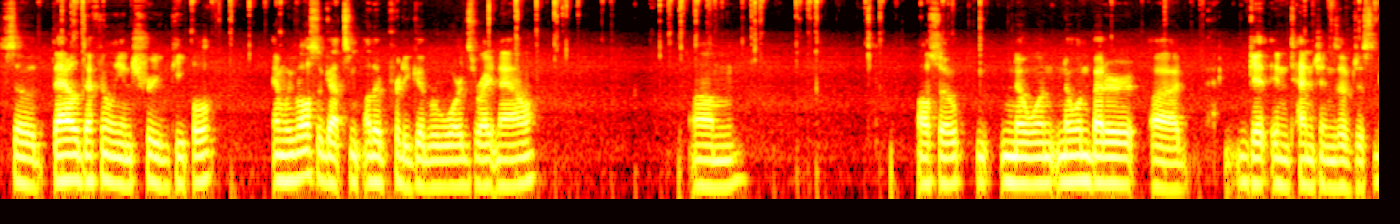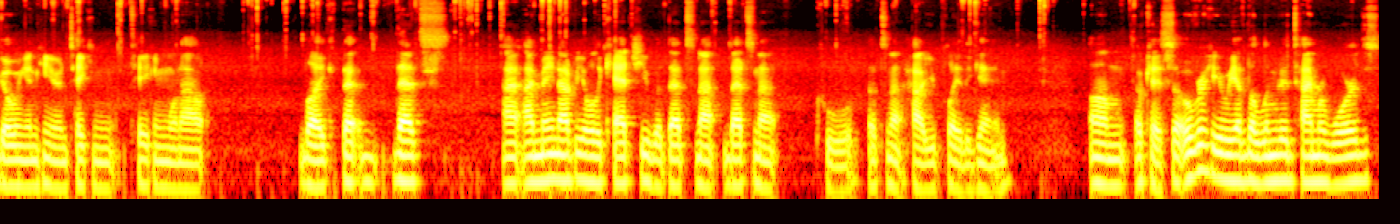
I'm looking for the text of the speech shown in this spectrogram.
so that'll definitely intrigue people. And we've also got some other pretty good rewards right now. Um, also, no one, no one better uh, get intentions of just going in here and taking taking one out. Like that. That's. I, I may not be able to catch you, but that's not that's not cool. That's not how you play the game. Um, okay, so over here we have the limited time rewards.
